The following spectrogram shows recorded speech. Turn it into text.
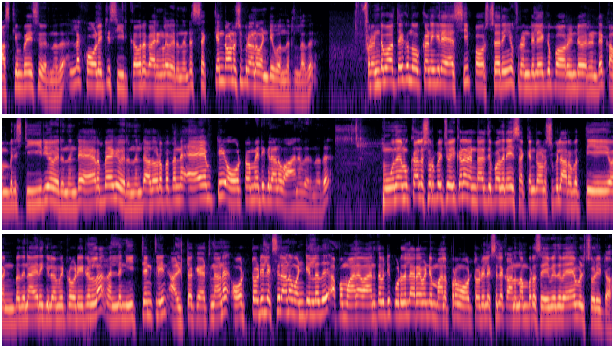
ആസ്കിംഗ് പ്രൈസ് വരുന്നത്. നല്ല ക്വാളിറ്റി സീറ്റ് കവർ കാര്യങ്ങൾ വരുന്നുണ്ട്. സെക്കൻഡ് ഓണർഷിപ്പിലാണ് വണ്ടി വന്നിട്ടുള്ളത്. ഫ്രണ്ട് ഭാഗത്തേക്ക് നോക്കുകയാണെങ്കിൽ എ സി പവർ സ്റ്റിയറിംഗ് ഫ്രണ്ടിലേക്ക് പവർ വിൻഡോ വരുന്നുണ്ട്. കമ്പനി സ്റ്റീരിയോ വരുന്നുണ്ട്. എയർ ബാഗ് വരുന്നുണ്ട്. അതോടൊപ്പം തന്നെ എ എം ടി ഓട്ടോമാറ്റിക്കിലാണ് വാഹനം വരുന്നത്. മൂന്നേ മുക്കാൽ ലക്ഷം റുപ്യ ചോദിക്കണം. രണ്ടായിരത്തി പതിനേഴ് സെക്കൻഡ് ഓണർഷിപ്പിൽ അറുപത്തി ഒൻപതിനായിരം കിലോമീറ്റർ ഓടിയിട്ടുള്ള നല്ല നീറ്റ് ആൻഡ് ക്ലീൻ അൾട്ടോ കേട്ടനാണ് ഓട്ടോ ഡിലക്സിലാണ് വണ്ടി ഉള്ളത്. അപ്പോൾ വാഹനത്തെ പറ്റി കൂടുതൽ അറിയാൻ വേണ്ടി മലപ്പുറം ഓട്ടോ ഡിലക്സിലെ കാണുന്ന നമ്പർ സേവ് ചെയ്ത് വേഗം വിളിച്ചോളിട്ടോ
